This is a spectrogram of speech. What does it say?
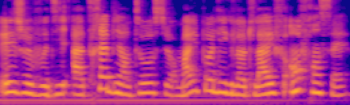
et je vous dis à très bientôt sur My Polyglot Life en français.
